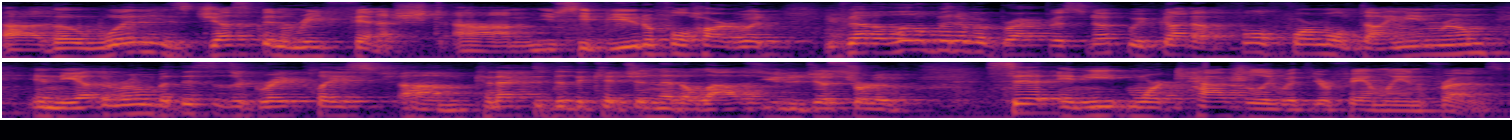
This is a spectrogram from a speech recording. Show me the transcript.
Uh, the wood has just been refinished. Um, you see beautiful hardwood. You've got a little bit of a breakfast nook. We've got a full formal dining room in the other room, but this is a great place um, connected to the kitchen that allows you to just sort of sit and eat more casually with your family and friends.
